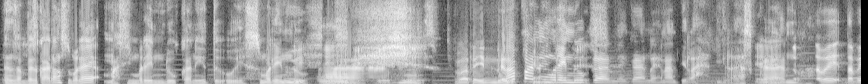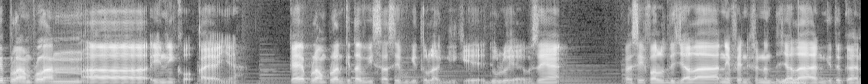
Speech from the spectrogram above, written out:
Dan sampai sekarang sebenarnya masih merindukan itu, wis, merindukan. wih, wih. Merindu. Kenapa nih merindukan ya kan? Ya, nantilah Ya, dijelaskan. t- tapi tapi pelan-pelan eh, ini kok kayaknya. Kayak pelan-pelan kita bisa sih begitu lagi kayak dulu ya. Maksudnya festival udah jalan, event-event udah Hmm. jalan gitu kan.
